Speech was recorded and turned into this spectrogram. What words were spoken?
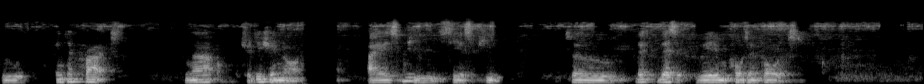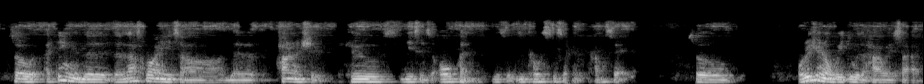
to enterprise, not traditional ISP, CSP. So that, that's very important for us. So I think the, the last one is uh, the partnership this is open, this is ecosystem concept. So originally we do the hardware side,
